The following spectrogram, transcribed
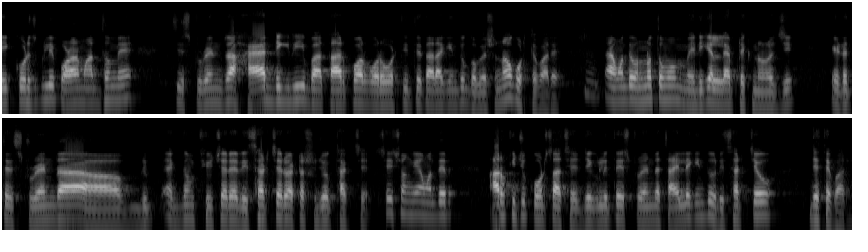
এই কোর্সগুলি পড়ার মাধ্যমে যে স্টুডেন্টরা হায়ার ডিগ্রি বা তারপর পরবর্তীতে তারা কিন্তু গবেষণাও করতে পারে। আমাদের অন্যতম মেডিকেল ল্যাব টেকনোলজি এটাতে স্টুডেন্টরা একদম ফিউচারে রিসার্চেরও একটা সুযোগ থাকছে। সেই সঙ্গে আমাদের আরও কিছু কোর্স আছে যেগুলিতে স্টুডেন্টরা চাইলে কিন্তু রিসার্চেও যেতে পারে।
